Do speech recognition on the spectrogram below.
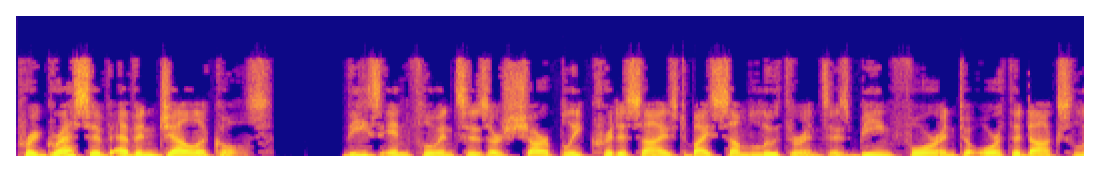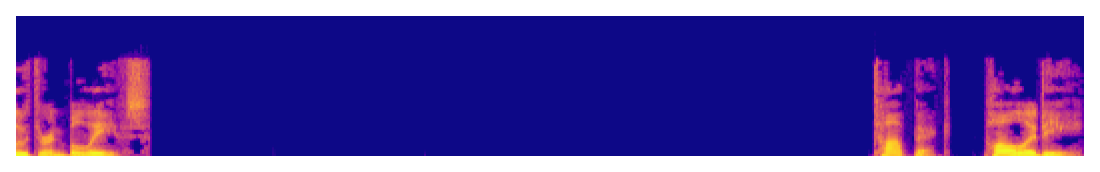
progressive evangelicals these influences are sharply criticized by some Lutherans as being foreign to Orthodox Lutheran beliefs. Polity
